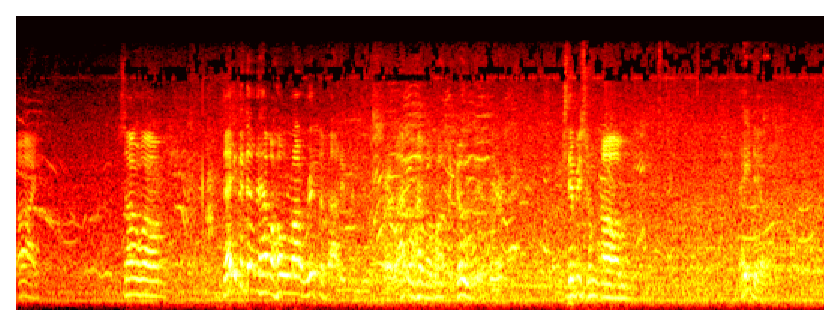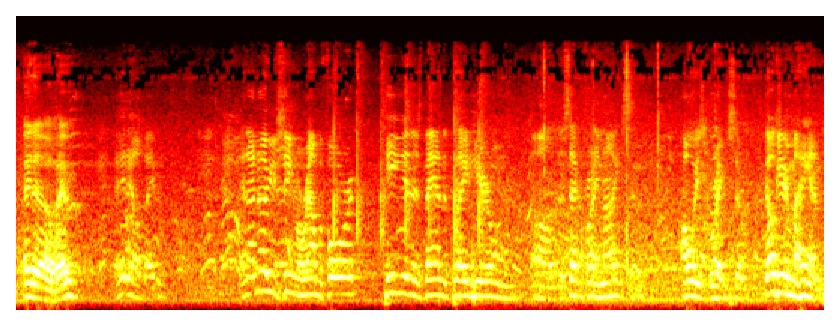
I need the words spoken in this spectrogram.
All right. So, um, David doesn't have a whole lot written about him in this. So I don't have a lot to go with here. Except he's from um, Adel. Hey baby. Adel, baby. And I know you've seen him around before. He and his band have played here on uh, the second Friday nights. so always great. So, y'all give him a hand.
